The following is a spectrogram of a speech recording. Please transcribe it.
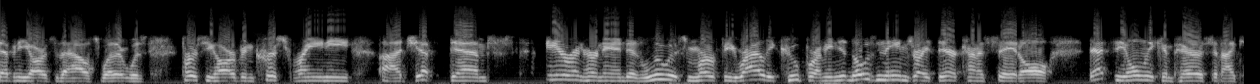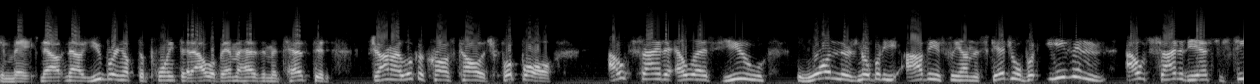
70 yards to the house, whether it was Percy Harvin, Chris Rainey, uh, Jeff Demps, Aaron Hernandez, Louis Murphy, Riley Cooper. I mean, those names right there kind of say it all. That's the only comparison I can make. Now, now you bring up the point that Alabama hasn't been tested. John, I look across college football. Outside of LSU, one, there's nobody obviously on the schedule, but even outside of the SEC,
